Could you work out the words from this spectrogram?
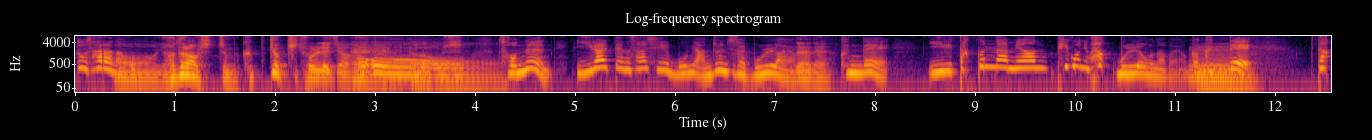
또 살아나고. 어, 8, 9시쯤 급격히 졸리죠. 예, 오. 8, 9시. 저는 일할 때는 사실 몸이 안 좋은지 잘 몰라요. 네네. 근데 일이 딱 끝나면 피곤이 확 몰려오나 봐요. 그러니까 음. 그때 딱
